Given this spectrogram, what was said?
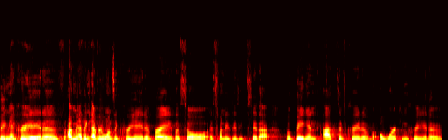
Being a creative, I mean, I think everyone's a creative, right? So it's funny to say that, but being an active creative, a working creative,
